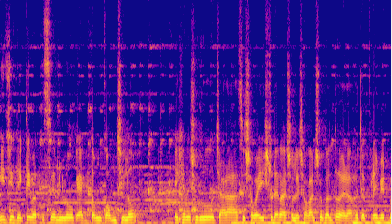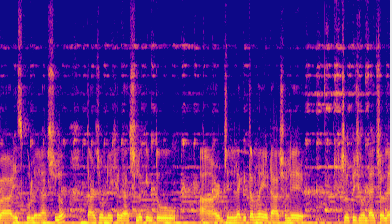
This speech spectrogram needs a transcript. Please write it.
এই যে দেখতেই পাচ্ছেন লোক একদম কম ছিল। এখানে শুধু যারা আছে সবাই স্টুডেন্ট আসলে সকাল সকাল তো এরা হয়তো প্রাইভেট বা স্কুলে আসছিল, তার জন্য এখানে আসছিল কিন্তু আর জেনিলা নীলা কীর্তন হয় এটা আসলে চব্বিশ ঘন্টায় চলে।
